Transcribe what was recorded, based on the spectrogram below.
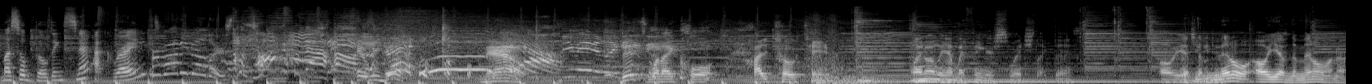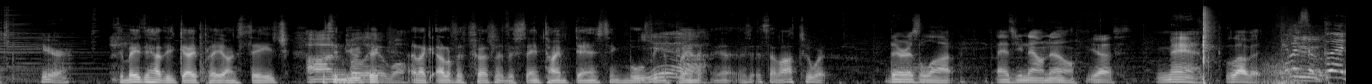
muscle building snack, right? For bodybuilders. Let's talk about Here we go. Now, You made it look this easy. what I call high protein. Well, I normally have my fingers switched like this. Oh, you have you the can it. middle. Oh, you have the middle one up here. It's amazing how these guys play on stage. It's the music, Unbelievable. and like Elvis Presley at the same time dancing, moving, and playing. Yeah. it's, it's a lot to it. There is a lot, as you now know. Yes. Man, love it. Give us some good.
